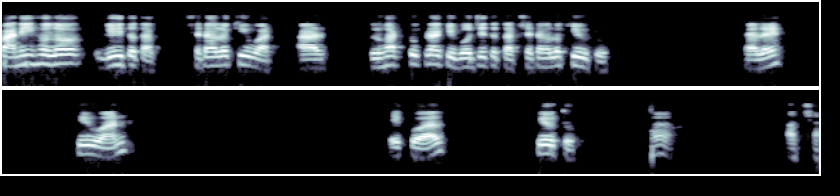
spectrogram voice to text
পানি হলো গৃহীত তাপ। সেটা হলো কিউ ওয়ান আর লোহার টুকরা কি? বর্জিত তাপ। সেটা হলো কিউ টু তাহলে Q one equal Q two হ্যাঁ। আচ্ছা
